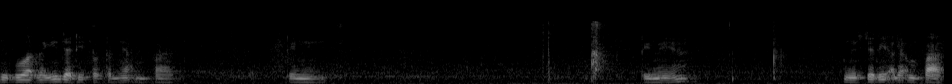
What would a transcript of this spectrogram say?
dibuat lagi jadi totalnya empat. Ini ini ya. Ini jadi ada empat.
